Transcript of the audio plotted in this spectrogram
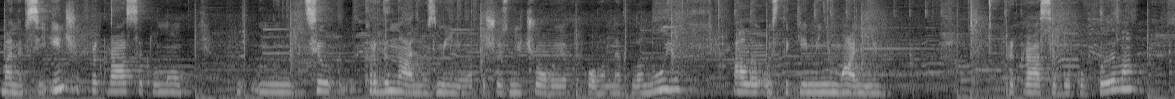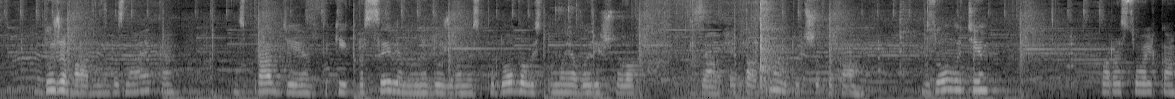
в мене всі інші прикраси, тому ціл кардинально змінювати щось нічого я такого не планую. Але ось такі мінімальні прикраси докупила. Дуже гарні, ви знаєте. Насправді такі красиві, мені дуже вони сподобались, тому я вирішила взяти. Так, ну тут ще така в золоті парасолька.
